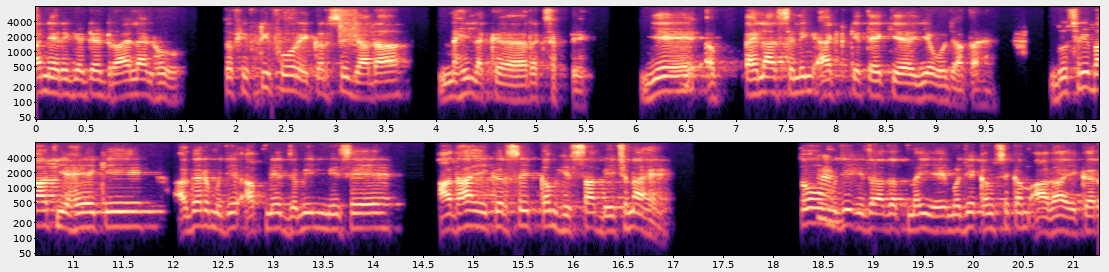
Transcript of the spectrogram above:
अनइरिगेटेड ड्राई लैंड हो तो 54 एकड़ से ज़्यादा नहीं लग रख सकते। ये पहला सीलिंग एक्ट के तहत ये हो जाता है। दूसरी बात यह है कि अगर मुझे अपने ज़मीन में से आधा एकड़ से कम हिस्सा बेचना है तो हम्म। मुझे इजाज़त नहीं है मुझे कम से कम आधा एकड़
